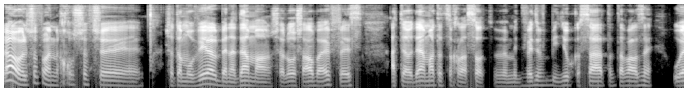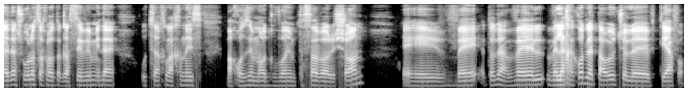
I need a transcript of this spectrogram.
לא, אבל שוב אני חושב ש... שאתה מוביל על בן אדם 3-4-0, אתה יודע מה אתה צריך לעשות, ומדוודב בדיוק עשה את הדבר הזה. הוא ידע שהוא לא צריך להיות אגרסיבי מדי, הוא צריך להכניס באחוזים מאוד גבוהים את הסרב הראשון, אה, ואתה יודע, ולחכות לטעויות של אה, טיאפו,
